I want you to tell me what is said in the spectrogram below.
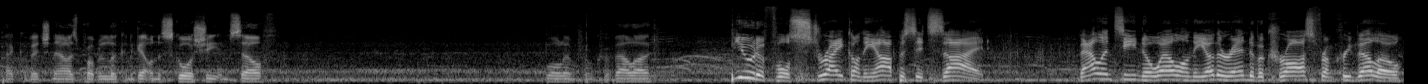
Petkovic now is probably looking to get on the score sheet himself. Ball in from Crivello. Beautiful strike on the opposite side. Valentin Noel on the other end of a cross from Crivello.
